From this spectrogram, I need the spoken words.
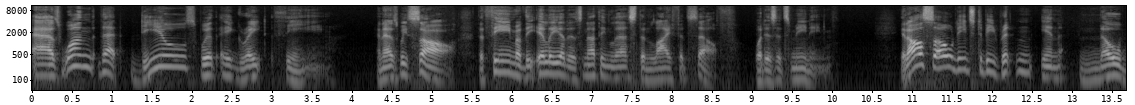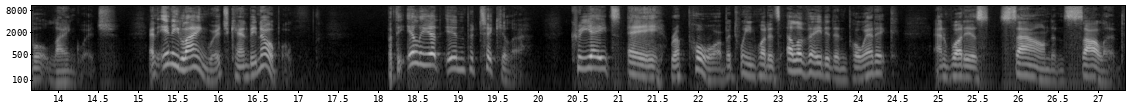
as one that deals with a great theme. And as we saw, the theme of the Iliad is nothing less than life itself. What is its meaning? It also needs to be written in noble language. And any language can be noble. But the Iliad in particular creates a rapport between what is elevated and poetic and what is sound and solid.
